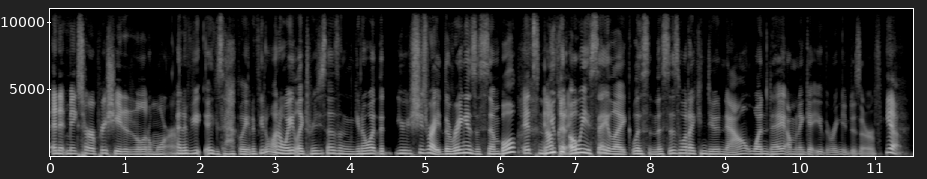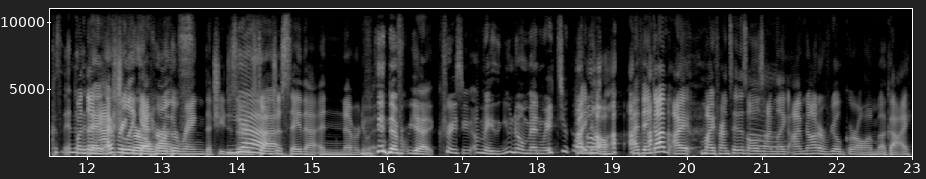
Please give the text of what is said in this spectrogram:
and it makes her appreciate it a little more And if you exactly, and if you don't want to wait, like Tracy says, and you know what, the, you she's right. The ring is a symbol, it's and nothing you could always say like, "Listen, this is what I can do now. One day, I'm gonna get you the ring you deserve." yeah Because at the end but of the day, actually every girl get her the ring that she deserves Yeah. don't just say that and never do it Never, yeah, Tracy, amazing. You know men way too well. I know. I think I'm. I my friends say this all the time. Like I'm not a real girl. I'm a guy.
